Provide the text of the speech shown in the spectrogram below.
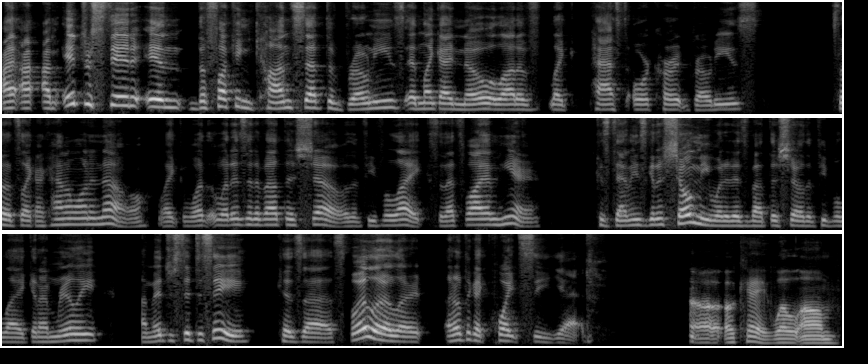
I, I I'm interested in the fucking concept of bronies and like I know a lot of like past or current bronies. So it's like I kind of want to know, like, what what is it about this show that people like? So that's why I'm here, because Demi's gonna show me what it is about this show that people like, and I'm really I'm interested to see. Because uh, spoiler alert, I don't think I quite see yet. Uh, okay, well, um,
